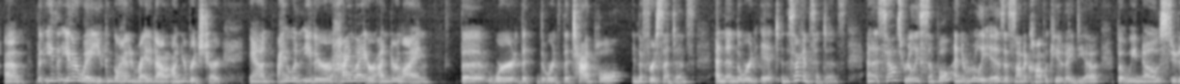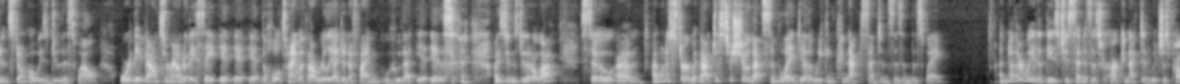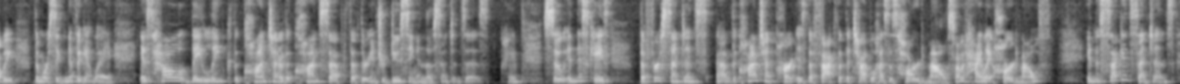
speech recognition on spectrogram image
Um, but either either way, you can go ahead and write it out on your bridge chart. And I would either highlight or underline the word the, the words the tadpole in the first sentence and then the word it in the second sentence. And it sounds really simple and it really is. It's not a complicated idea, but we know students don't always do this well. Or they bounce around or they say it, it, it the whole time without really identifying who that it is. My students do that a lot. So um, I want to start with that just to show that simple idea that we can connect sentences in this way. Another way that these two sentences are connected, which is probably the more significant way, is how they link the content or the concept that they're introducing in those sentences. Okay, so in this case, the first sentence, um, the content part is the fact that the tadpole has this hard mouth. So I would highlight hard mouth. In the second sentence,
